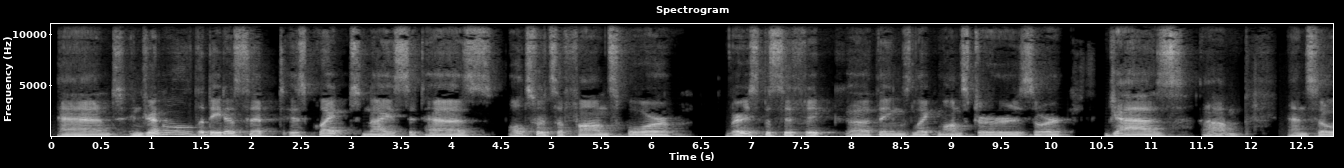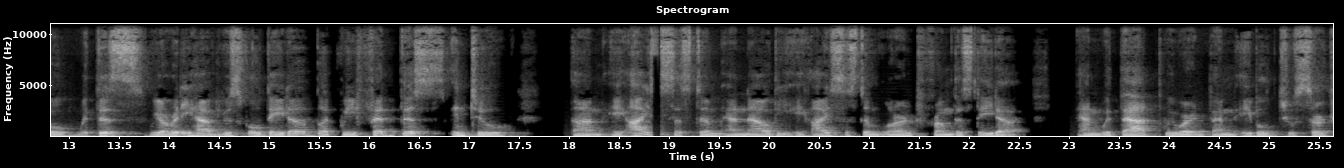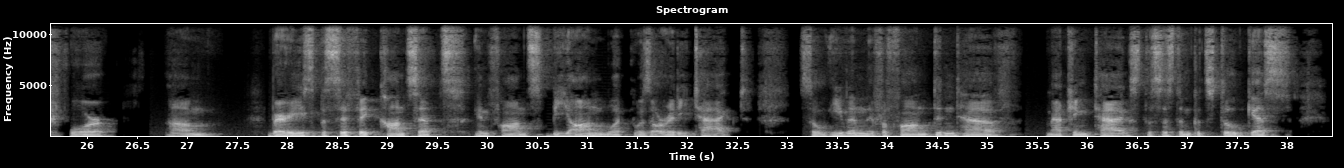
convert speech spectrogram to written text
And in general, the data set is quite nice. It has all sorts of fonts for very specific uh, things like monsters or jazz. Um, and so with this, we already have useful data, but we fed this into an AI system, and now the AI system learned from this data. And with that, we were then able to search for um, very specific concepts in fonts beyond what was already tagged. So even if a font didn't have matching tags, the system could still guess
